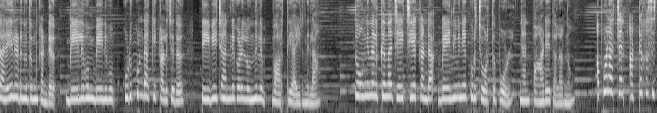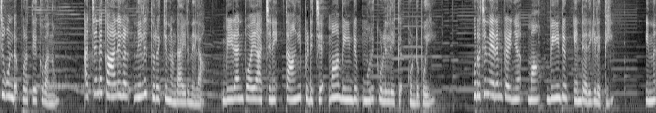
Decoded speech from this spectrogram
തലയിലിടുന്നതും കണ്ട് ബേലുവും ബേനുവും കുടുക്കുണ്ടാക്കി കളിച്ചത് ടി വി ചാനലുകളിൽ ഒന്നിലും വാർത്തയായിരുന്നില്ല. തൂങ്ങി നിൽക്കുന്ന ചേച്ചിയെ കണ്ട ബേനുവിനെക്കുറിച്ച് ഓർത്തപ്പോൾ ഞാൻ പാടെ തളർന്നു. അപ്പോൾ അച്ഛൻ അട്ടഹസിച്ചുകൊണ്ട് പുറത്തേക്ക് വന്നു. അച്ഛന്റെ കാലുകൾ നിലത്തുറയ്ക്കുന്നുണ്ടായിരുന്നില്ല. വീഴാൻ പോയ അച്ഛനെ താങ്ങിപ്പിടിച്ച് മാ വീണ്ടും മുറിക്കുള്ളിലേക്ക് കൊണ്ടുപോയി. കുറച്ചു നേരം കഴിഞ്ഞ് മാ വീണ്ടും എന്റെ അരികിലെത്തി. ഇന്ന്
